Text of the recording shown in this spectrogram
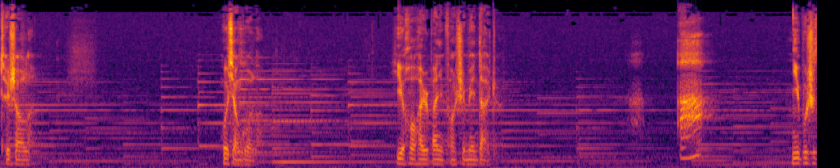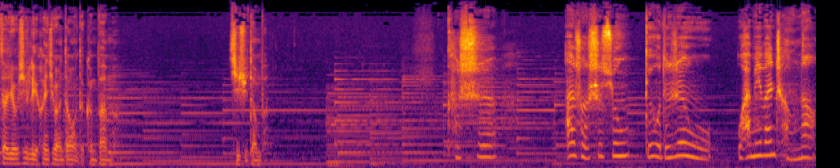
退烧了。我想过了，以后还是把你放身边带着。啊？你不是在游戏里很喜欢当我的跟班吗？继续当吧。可是，阿爽师兄给我的任务我还没完成呢。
